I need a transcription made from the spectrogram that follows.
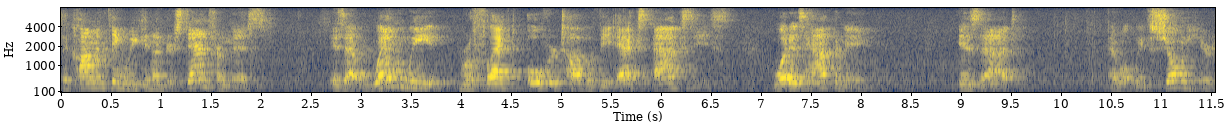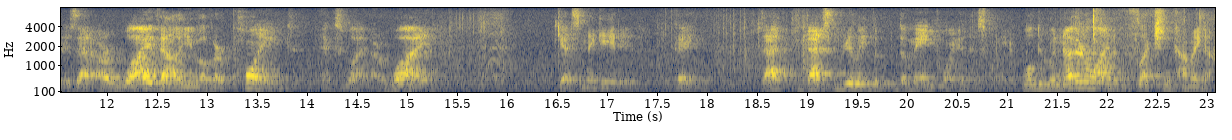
the common thing we can understand from this is that when we reflect over top of the x-axis, what is happening is that, and what we've shown here is that our y value of our point, xy, our y, gets negated. Okay? That, that's really the, the main point of this one here. We'll do another line of reflection coming up.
